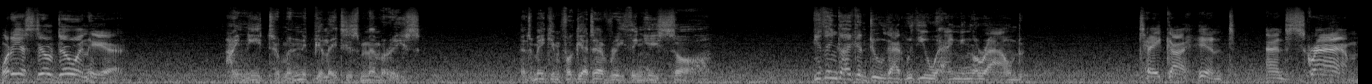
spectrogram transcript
What are you still doing here? I need to manipulate his memories. And make him forget everything he saw. You think I can do that with you hanging around? Take a hint and scram!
